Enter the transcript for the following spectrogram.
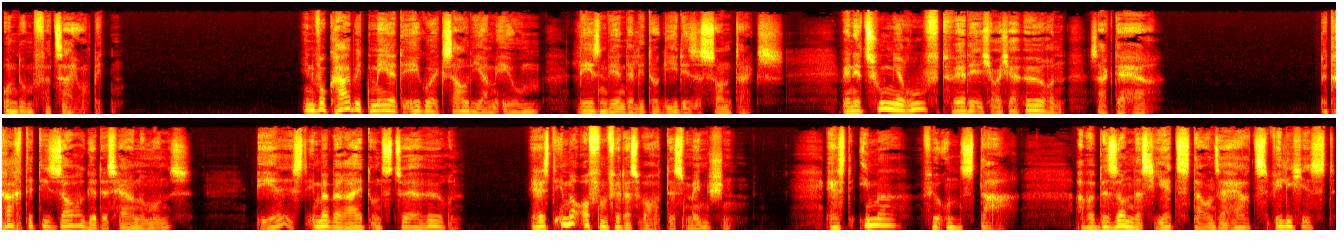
und um Verzeihung bitten. In Vocabit meet ego exaudiam eum lesen wir in der Liturgie dieses Sonntags. Wenn ihr zu mir ruft, werde ich euch erhören, sagt der Herr. Betrachtet die Sorge des Herrn um uns. Er ist immer bereit, uns zu erhören. Er ist immer offen für das Wort des Menschen. Er ist immer für uns da. Aber besonders jetzt, da unser Herz willig ist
